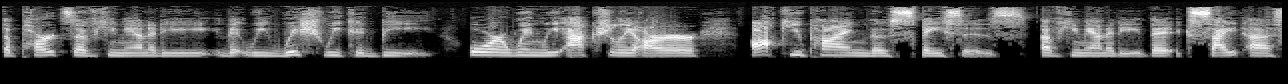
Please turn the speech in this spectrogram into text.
the parts of humanity that we wish we could be or when we actually are occupying those spaces of humanity that excite us,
